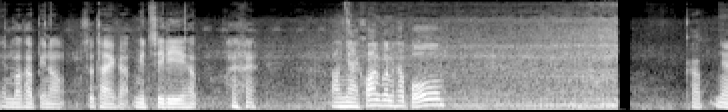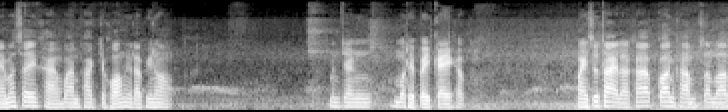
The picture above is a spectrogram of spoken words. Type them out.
เห็นบ่ครับพี่น้อง สุดท้ายกับมิดซีรีครับ เอาใหญ่ค้อนก่อนครับผม ครับใหญ่มาใส่ขางบ้านพักเจ้าของนี่แหละพี่น้อง มันจังบ่ได้ไปไกลครับ ใหม่สุดท้ายแล้วครับ ก้อนคำสำหรับ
